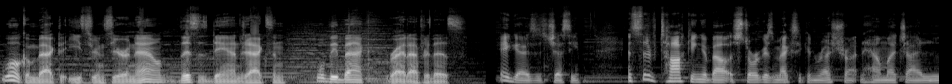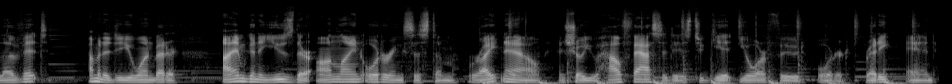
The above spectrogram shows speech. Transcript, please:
Welcome back to Eastern Sierra Now. This is Dan Jackson. We'll be back right after this. Hey guys, it's Jesse. Instead of talking about Astorga's Mexican restaurant and how much I love it, I'm going to do you one better. I am going to use their online ordering system right now and show you how fast it is to get your food ordered. Ready and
